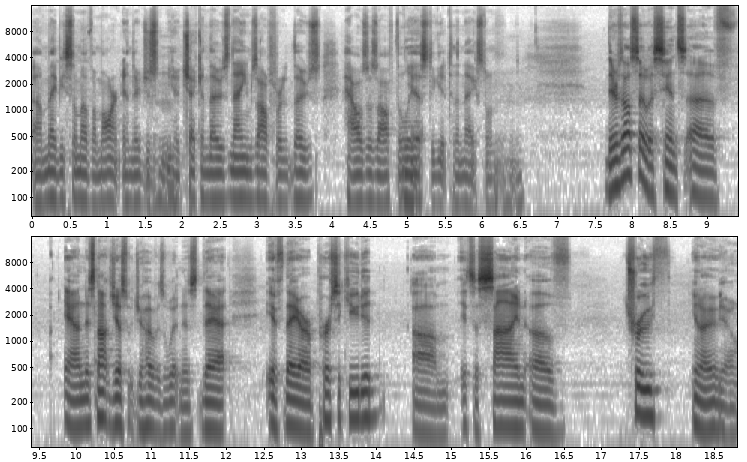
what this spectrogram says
um, maybe some of them aren't, and they're just Mhm. you know checking those names off or those houses off the Yeah. list to get to the next one. there's also a sense of, and it's not just with Jehovah's Witness that if they are persecuted, um, it's a sign of truth. You know, Yeah.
